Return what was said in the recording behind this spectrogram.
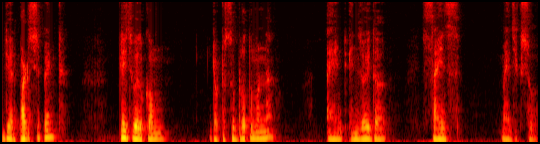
dear participant please welcome dr subrata manna and enjoy the science magic show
